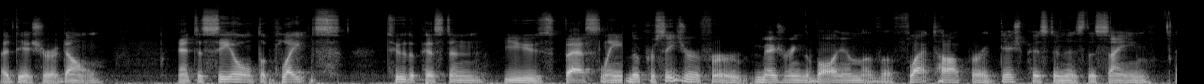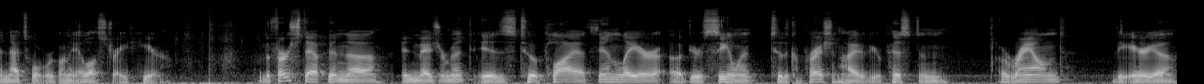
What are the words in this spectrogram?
a dish or a dome. And to seal the plates to the piston, use Vaseline. The procedure for measuring the volume of a flat top or a dish piston is the same, and that's what we're going to illustrate here. The first step in, uh, in measurement is to apply a thin layer of your sealant to the compression height of your piston around the area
